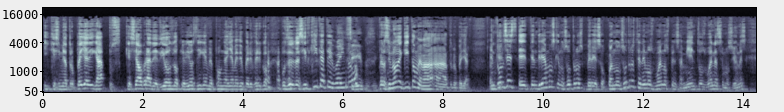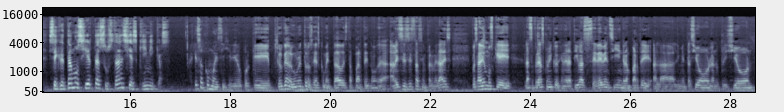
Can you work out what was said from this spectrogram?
y que si me atropella diga, pues que sea obra de Dios, lo que Dios diga y me ponga ya medio periférico, pues es decir, quítate, güey, ¿no? Sí, pues sí. Pero si no me quito, me va a atropellar. Entonces, eh, tendríamos que nosotros ver eso. Cuando nosotros tenemos buenos pensamientos, buenas emociones, secretamos ciertas sustancias químicas. ¿Eso cómo es, ingeniero? Porque creo que en algún momento nos habías comentado esta parte, ¿no? A veces estas enfermedades, pues sabemos que las enfermedades crónico-degenerativas se deben, sí, en gran parte a la alimentación, la nutrición,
